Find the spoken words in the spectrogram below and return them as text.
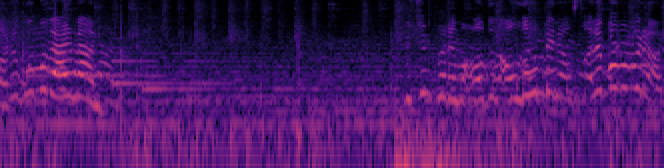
Arabamı vermem. Bütün paramı aldın Allah'ın belası. Arabamı bırak.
